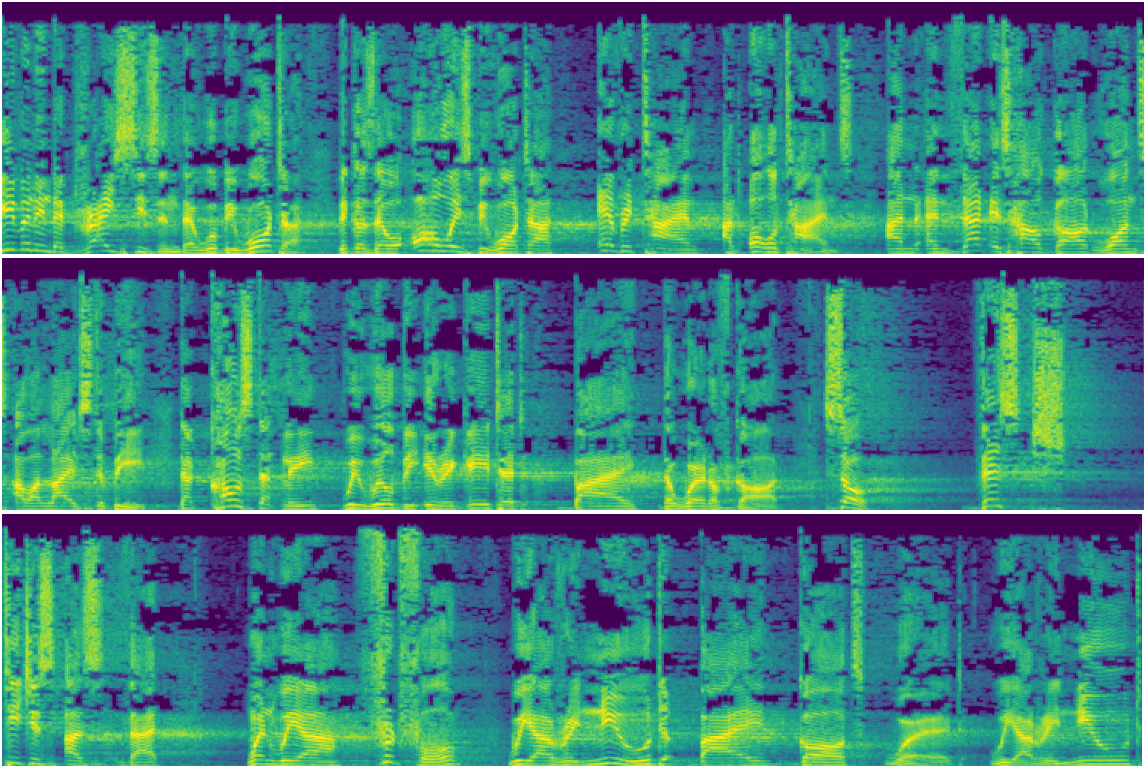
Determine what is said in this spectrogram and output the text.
even in the dry season, there will be water because there will always be water every time at all times. And, and that is how God wants our lives to be. That constantly we will be irrigated by the word of God. So this teaches us that when we are fruitful, we are renewed by God's word. We are renewed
